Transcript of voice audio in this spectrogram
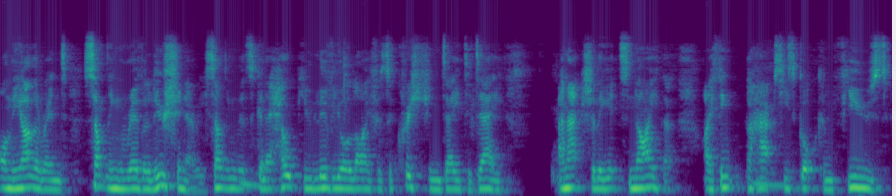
on the other end, something revolutionary, something that's going to help you live your life as a Christian day to day. And actually, it's neither. I think perhaps he's got confused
